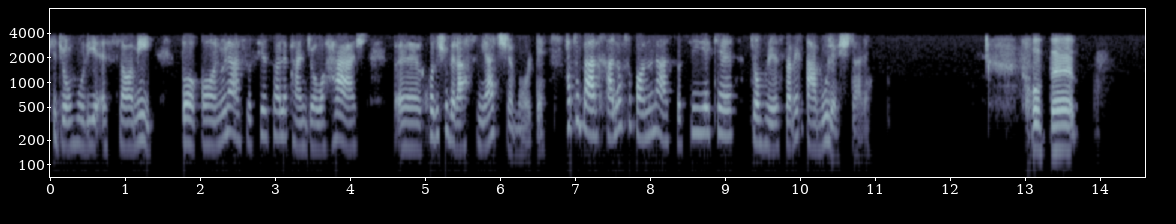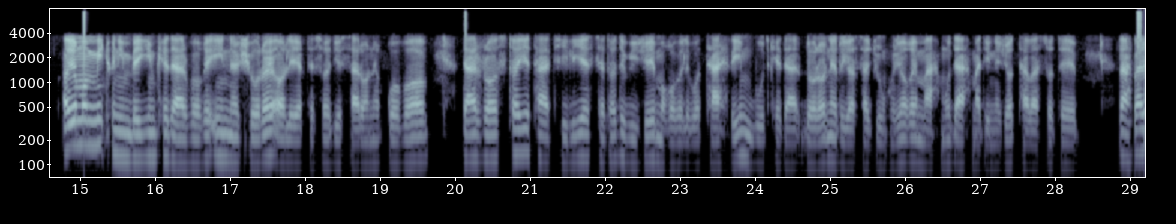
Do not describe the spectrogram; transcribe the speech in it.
که جمهوری اسلامی با قانون اساسی سال 58 خودش رو به رسمیت شمرده. حتی برخلاف قانون اساسی که جمهوری اسلامی قبولش داره. خب آیا ما می‌تونیم بگیم که در واقع این شورای عالی اقتصادی سران قوا در راستای تعطیلی ستاد ویژه مقابله با تحریم بود که در دوران ریاست جمهوری آقای محمود احمدی نژاد توسط رهبر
